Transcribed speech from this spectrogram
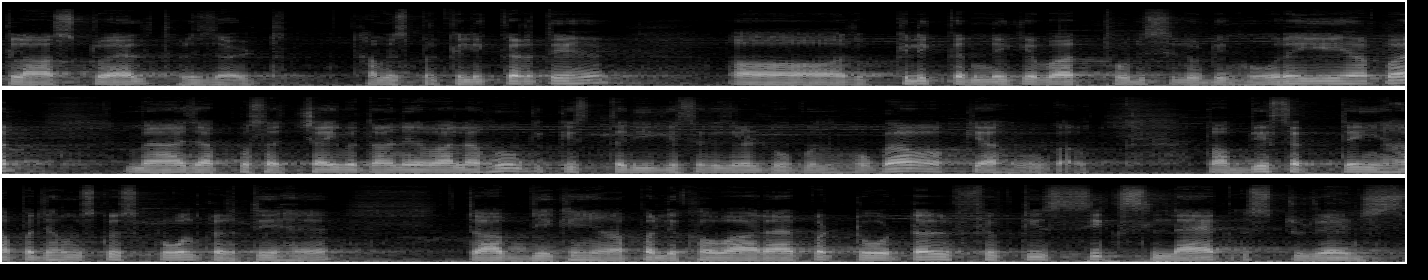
class twelfth result हम इस पर क्लिक करते हैं और क्लिक करने के बाद थोड़ी सी लोडिंग हो रही है यहाँ पर। मैं आज आपको सच्चाई बताने वाला हूँ कि किस तरीके से रिज़ल्ट ओपन होगा और क्या होगा। तो आप देख सकते हैं यहाँ पर जब हम इसको स्क्रॉल करते हैं तो आप देखें यहाँ पर लिखा हुआ आ रहा है पर टोटल 56 लाख स्टूडेंट्स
